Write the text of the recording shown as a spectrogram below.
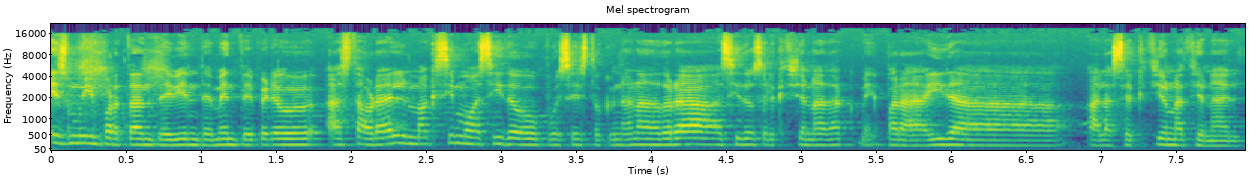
Es muy importante, evidentemente, pero hasta ahora el máximo ha sido pues esto, que una nadadora ha sido seleccionada para ir a, a la selección nacional.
